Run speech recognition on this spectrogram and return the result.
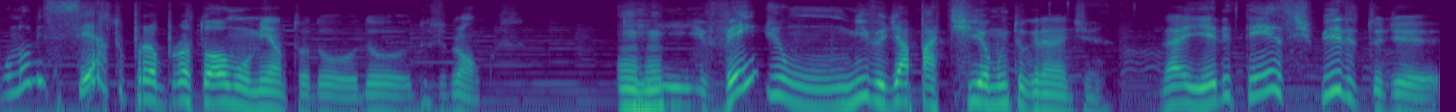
o nome certo para o atual momento do, do, dos Broncos. Uhum. E vem de um nível de apatia muito grande. Né? E ele tem esse espírito de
